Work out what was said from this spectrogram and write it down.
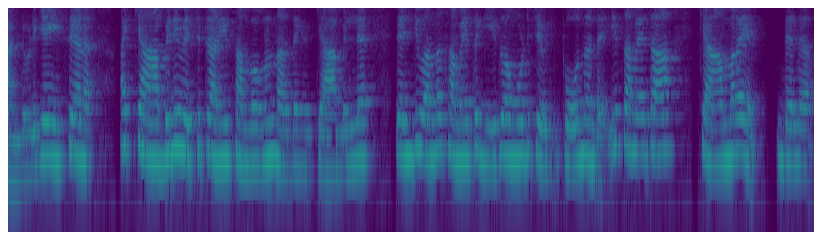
കണ്ടുപിടിക്കാൻ ഈസിയാണ്. ആ ക്യാബിന് വെച്ചിട്ടാണ് ഈ സംഭവങ്ങൾ നടന്നത് ക്യാബിനിൽ രഞ്ജു വന്ന സമയത്ത് ഗീതു അങ്ങോട്ട് പോകുന്നുണ്ട്. ഈ സമയത്ത് ആ ക്യാമറയും ഇതെല്ലാം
